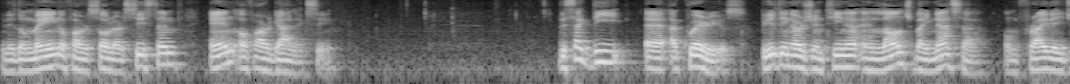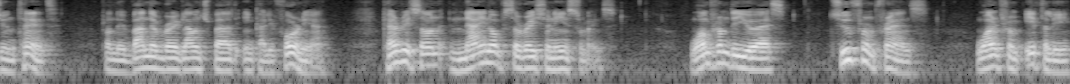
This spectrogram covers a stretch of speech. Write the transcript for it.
in the domain of our solar system and of our galaxy. The SAC-D uh, Aquarius, built in Argentina and launched by NASA on Friday, June 10th, from the Vandenberg launch pad in California, carries on nine observation instruments, one from the US, two from France, one from Italy,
